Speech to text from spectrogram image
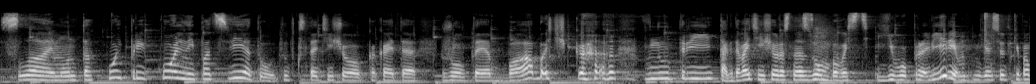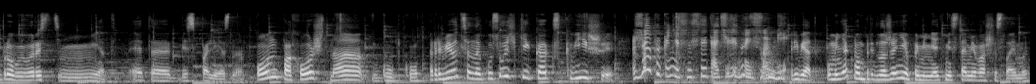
слайм. Он такой прикольный по цвету. Тут, кстати, еще какая-то желтая бабочка внутри. Так, давайте еще раз на зомбовость его проверим. Я все-таки попробую вырастить. Нет, это бесполезно. Он похож на губку. Рвется на кусочки, как сквиши. Жалко, конечно, что это очередной зомби. Ребят, у меня к вам предложение поменять местами ваши слаймы.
